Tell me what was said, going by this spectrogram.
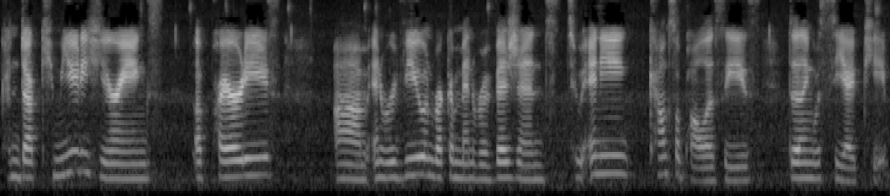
conduct community hearings of priorities, um, and review and recommend revisions to any council policies dealing with CIP.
